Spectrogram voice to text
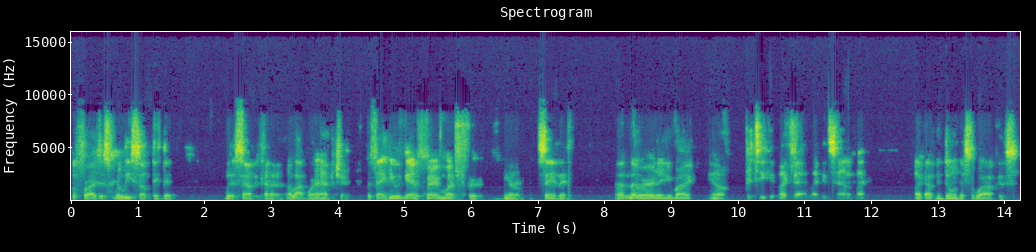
before I just released something that would have sounded kind of a lot more amateur. But thank you again very much for, you know, saying that. I've never heard anybody, you know, critique it like that. Like it sounded like like I've been doing this a while because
